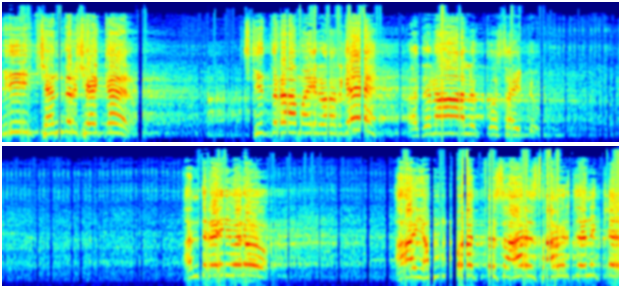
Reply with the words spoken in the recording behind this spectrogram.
ಪಿ ಚಂದ್ರಶೇಖರ್ ಸಿದ್ದರಾಮಯ್ಯನವರಿಗೆ ಹದಿನಾಲ್ಕು ಸೈಟು. ಅಂದ್ರೆ ಇವರು ಆ ಎಂಬತ್ತು ಸಾವಿರ ಸಾವಿರ ಜನಕ್ಕೆ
